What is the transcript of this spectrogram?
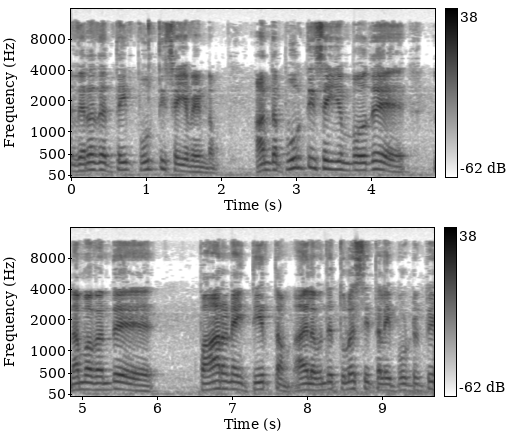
விரதத்தை பூர்த்தி செய்ய வேண்டும். அந்த பூர்த்தி செய்யும் போது நம்ம வந்து பாரணை தீர்த்தம் அதில் வந்து துளசி தலை போட்டுட்டு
